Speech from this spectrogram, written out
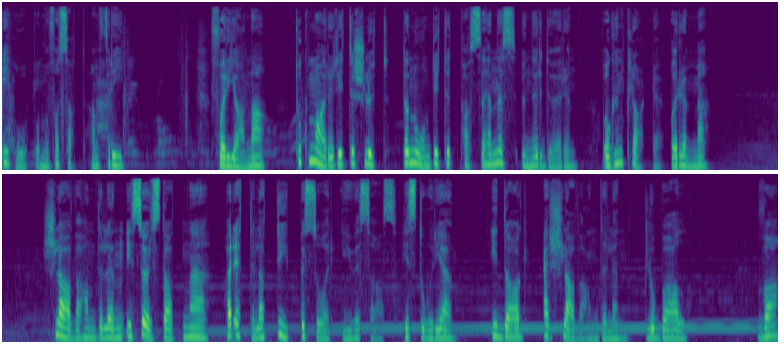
i håp om å få satt ham fri. For Jana tok marerittet slutt da noen dyttet passet hennes under døren, og hun klarte å rømme. Slavehandelen i sørstatene har etterlatt dype sår i USAs historie. I dag er slavehandelen global. Hva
